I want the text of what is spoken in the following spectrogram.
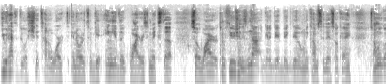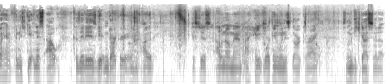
you would have to do a shit ton of work in order to get any of the wires mixed up. So wire confusion is not going to be a big deal when it comes to this, okay? So I'm going to go ahead and finish getting this out because it is getting darker and I, it's just, I don't know, man. I hate working when it's dark, all right? So let me get you guys set up.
